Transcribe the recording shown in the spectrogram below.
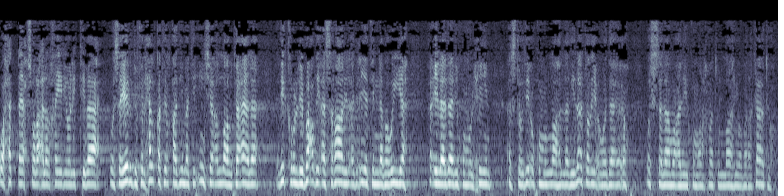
وحتى يحصل على الخير والاتباع. وسيرد في الحلقة القادمة إن شاء الله تعالى ذكر لبعض أسرار الأدعية النبوية فإلى ذلكم الحين. أستودعكم الله الذي لا تضيع ودائعه. والسلام عليكم ورحمة الله وبركاته.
